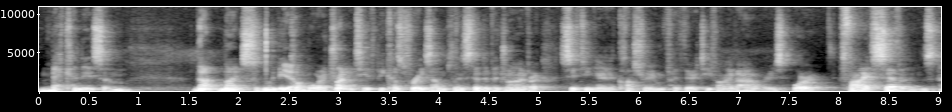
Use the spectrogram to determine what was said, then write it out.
mechanism, that might suddenly become yeah. more attractive because, for example, instead of a driver sitting in a classroom for 35 hours or five sevens,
